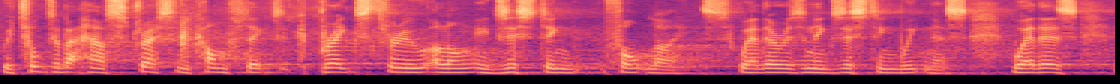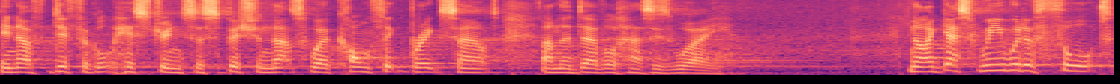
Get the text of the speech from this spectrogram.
We talked about how stress and conflict breaks through along existing fault lines, where there is an existing weakness, where there's enough difficult history and suspicion, that's where conflict breaks out and the devil has his way. Now, I guess we would have thought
